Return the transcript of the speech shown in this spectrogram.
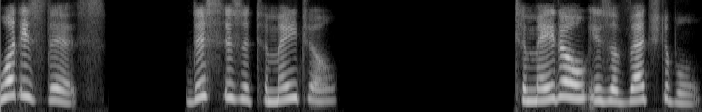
What is this? This is a tomato. Tomato is a vegetable.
